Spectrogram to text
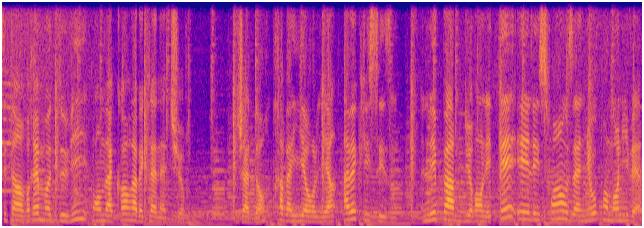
C'est un vrai mode de vie en accord avec la nature. J'adore travailler en lien avec les saisons les parcs durant l'été et les soins aux agneaux pendant l'hiver.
